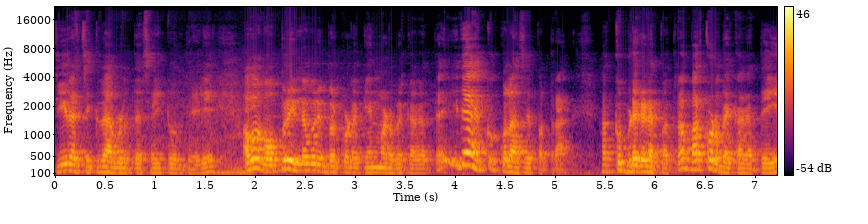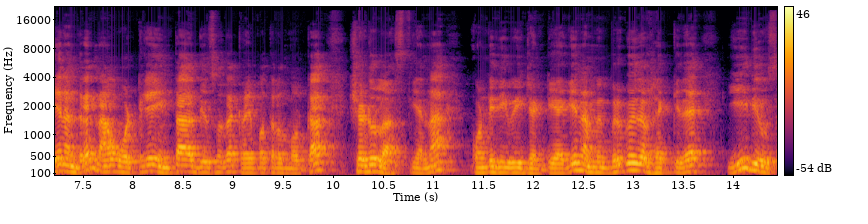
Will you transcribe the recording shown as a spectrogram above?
ತೀರಾ ಚಿಕ್ಕದಾಗ್ಬಿಡುತ್ತೆ ಸೈಟು ಅಂತ ಹೇಳಿ. ಅವಾಗ ಒಬ್ಬರು ಇನ್ನೊಬ್ಬರಿಗೆ ಬರ್ಕೊಡೋಕೆ ಏನು ಮಾಡಬೇಕಾಗತ್ತೆ? ಇದೇ ಹಕ್ಕು ಕುಲಾಸೆ ಪತ್ರ. ಹಕ್ಕು ಬಿಡುಗಡೆ ಪತ್ರ ಬರ್ಕೊಡ್ಬೇಕಾಗತ್ತೆ. ಏನಂದರೆ ನಾವು ಒಟ್ಟಿಗೆ ಇಂಥ ದಿವಸದ ಕ್ರಯಪತ್ರದ ಮೂಲಕ ಶೆಡ್ಯೂಲ್ ಆಸ್ತಿಯನ್ನು ಕೊಂಡಿದ್ದೀವಿ ಜಂಟಿಯಾಗಿ. ನಮ್ಮಿಬ್ಬರಿಗೂ ಇದ್ರಲ್ಲಿ ಹಕ್ಕಿದೆ. ಈ ದಿವಸ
